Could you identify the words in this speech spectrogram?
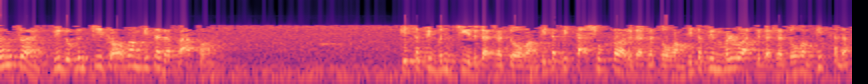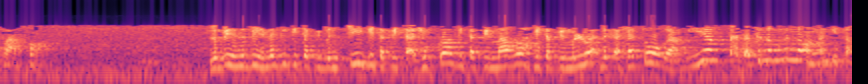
tuan-tuan hidup benci ke orang kita dapat apa kita pergi benci dekat satu orang kita pergi tak suka dekat satu orang kita pergi meluat dekat satu orang kita dapat apa lebih-lebih lagi kita pergi benci kita pergi tak suka kita pergi marah kita pergi meluat dekat satu orang yang tak ada kena mengenal dengan kita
